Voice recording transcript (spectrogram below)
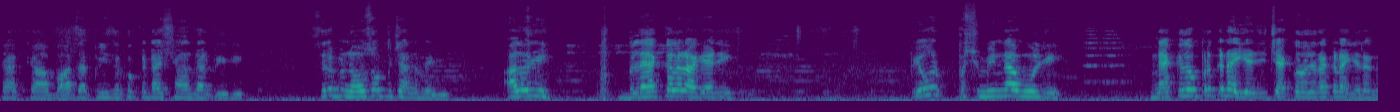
ਕਿਆ ਕਿਆ ਬਾਤ ਹੈ ਪੀਸ ਦੇਖੋ ਕਿੰਨਾ ਸ਼ਾਨਦਾਰ ਪੀਸ ਜੀ। ਸਿਰਫ 995 ਜੀ। ਆ ਲਓ ਜੀ, ਬਲੈਕ ਕਲਰ ਆ ਗਿਆ ਜੀ। ਪਿਓਰ ਪਸ਼ਮੀਨਾ ਵੂਲ ਜੀ। ਨੈਕ ਦੇ ਉੱਪਰ ਕਢਾਈ ਹੈ ਜੀ, ਚੈੱਕ ਕਰੋ ਜਰਾ ਕਢਾਈ ਰੰਗ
